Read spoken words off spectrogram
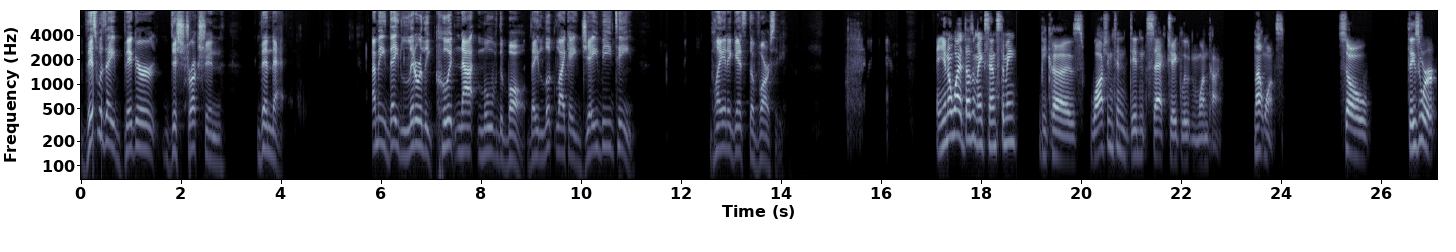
this was a bigger destruction than that. I mean, they literally could not move the ball. They looked like a JV team playing against the varsity. And you know why it doesn't make sense to me? Because Washington didn't sack Jake Luton one time, not once. So these were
